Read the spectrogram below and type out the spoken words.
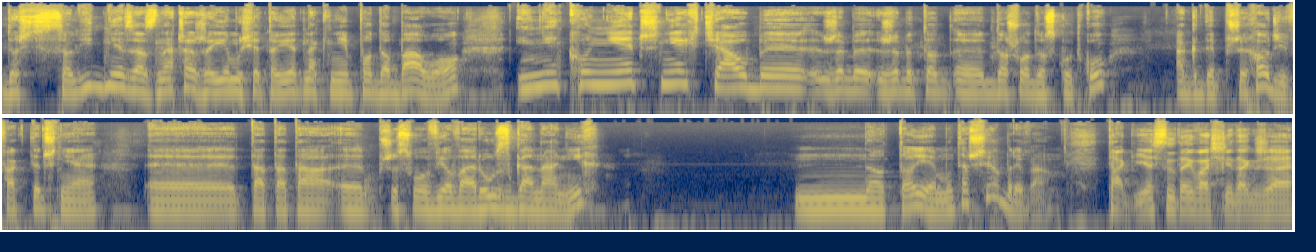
dość solidnie zaznacza, że jemu się to jednak nie podobało i niekoniecznie chciałby, żeby, żeby to e, doszło do skutku. A gdy przychodzi faktycznie e, ta, ta, ta e, przysłowiowa rózga na nich, no to jemu też się obrywa. Tak, jest tutaj właśnie tak, że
